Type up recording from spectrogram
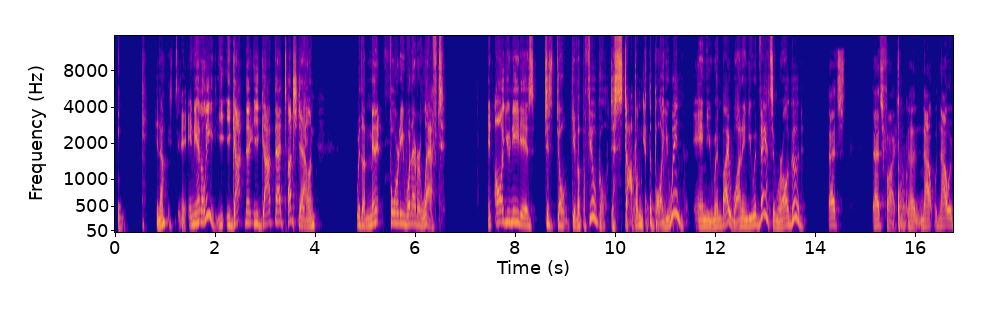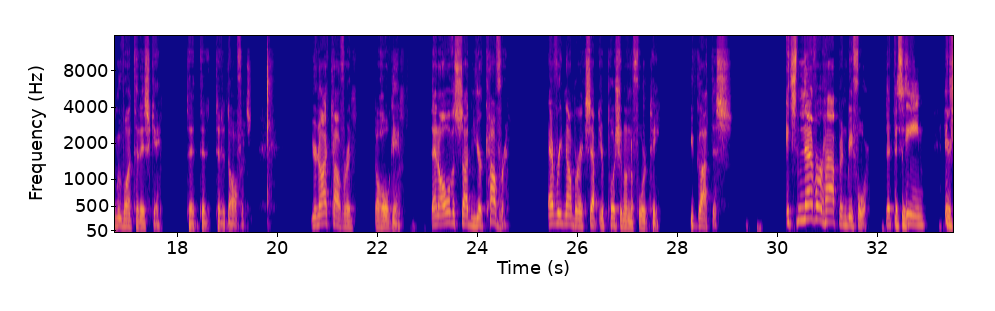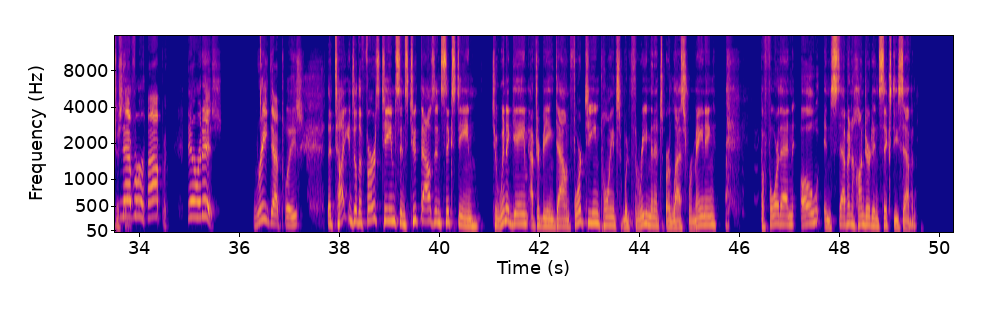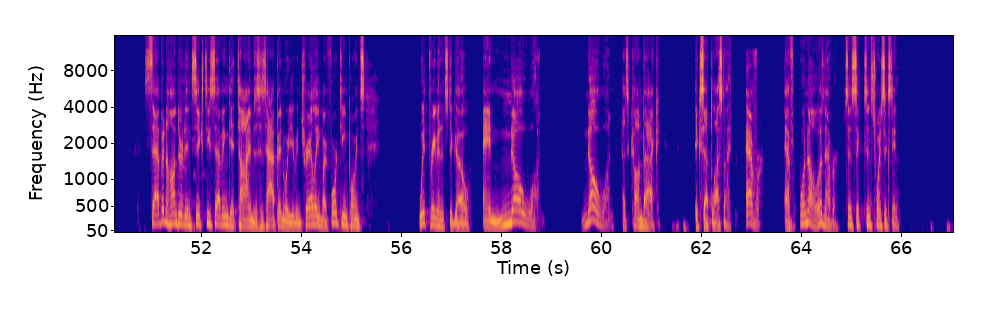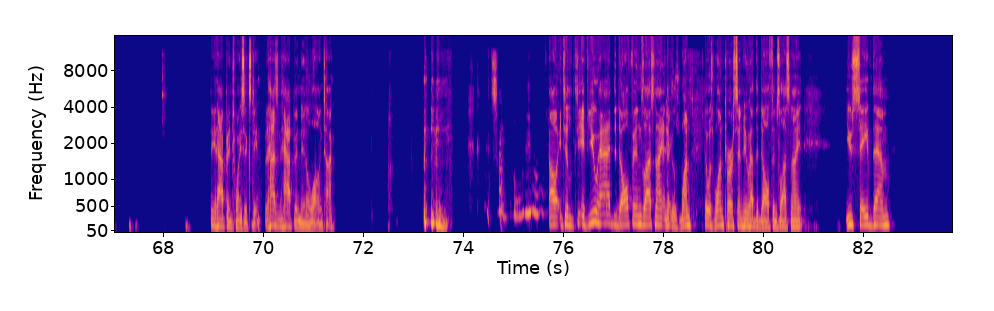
You know, and you had a lead. You, you got the you got that touchdown with a minute 40 whatever left. And all you need is just don't give up a field goal. Just stop them, get the ball, you win. And you win by one and you advance, and we're all good. That's that's fine. Uh, now now we move on to this game, to, to to the Dolphins. You're not covering the whole game. Then all of a sudden you're covering every number except you're pushing on the 14. You got this. It's never happened before that the This team. your It's never happened. There it is. Read that, please. The Titans are the first team since 2016 to win a game after being down 14 points with three minutes or less remaining. Before then, 0 and 767. 767 get times this has happened where you've been trailing by 14 points with three minutes to go, and no one, no one has come back except last night. Ever. Ever. Well, no, it was never since since 2016. I think it happened in 2016, but it hasn't happened in a long time. It's unbelievable. oh, it's a- if you had the Dolphins last night, I think there was one. There was one person who had the Dolphins last night. You saved them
